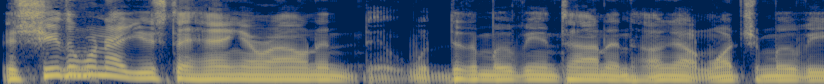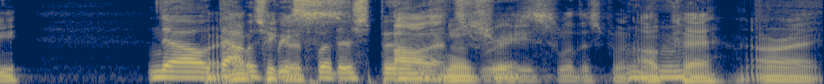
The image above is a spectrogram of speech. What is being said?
Is she Mm. the one that used to hang around and uh, did a movie in town and hung out and watch a movie? No, I that don't was think Reese it's- Witherspoon. Oh, that's That's Reese Reese. Witherspoon. Mm-hmm. Okay, all right.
